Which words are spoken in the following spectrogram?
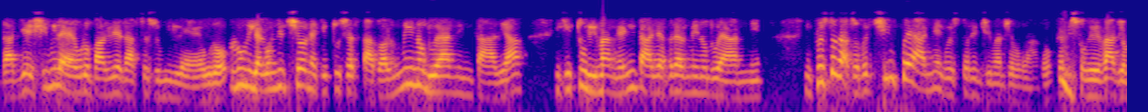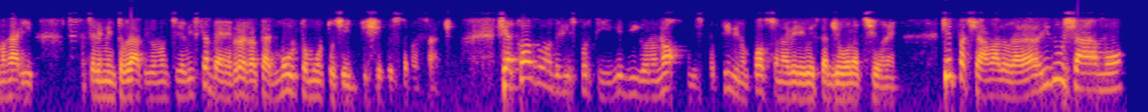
da 10.000 euro paghi le tasse su 1.000 euro. L'unica condizione è che tu sia stato almeno due anni in Italia e che tu rimanga in Italia per almeno due anni. In questo caso per 5 anni è questo regime agevolato. Capisco che il radio magari senza elemento grafico non si capisca bene, però in realtà è molto molto semplice questo passaggio. Si accorgono degli sportivi e dicono no, gli sportivi non possono avere questa agevolazione. Che facciamo allora? La riduciamo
